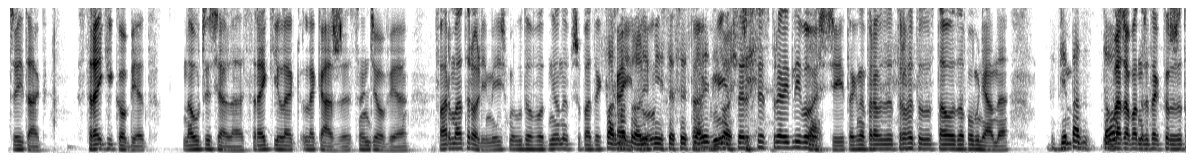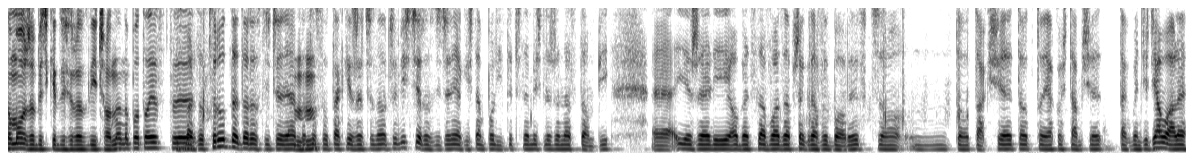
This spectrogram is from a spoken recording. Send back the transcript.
Czyli tak, strajki kobiet, nauczyciele, strajki le- lekarzy, sędziowie, farmatroli. Mieliśmy udowodniony przypadek Farmatroli hejtu. w Ministerstwie Tak, w Sprawiedliwości. Ministerstwie Sprawiedliwości. I tak naprawdę trochę to zostało zapomniane. Wie pan, to... Uważa pan redaktor, że to może być kiedyś rozliczone? No bo to jest... To jest e, bardzo trudne do rozliczenia, bo Mhm. to są takie rzeczy, no oczywiście rozliczenie jakieś tam polityczne myślę, że nastąpi. E, Jeżeli obecna władza przegra wybory, w co mm, to tak się, to, to jakoś tam się tak będzie działo, ale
